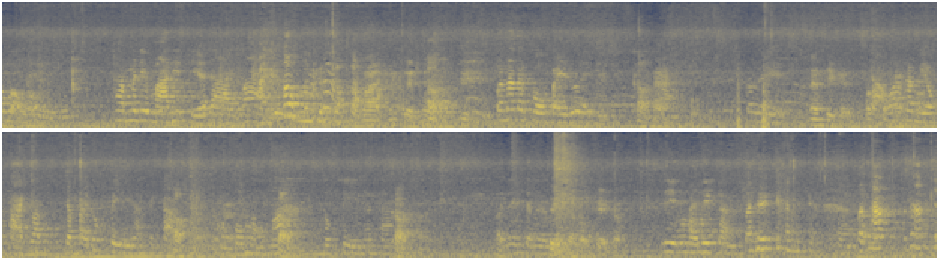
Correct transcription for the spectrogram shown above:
ก็บอกโอ้โหถ้าไม่ได้มาที่เสียดายมากประมาณไม่เกินหกสิบเพราะนั้นอาโกไปด้วยไงครับค่ะก็เลยนั่นสิครับกล่าวว่าถ้ามีโอกาสก็จะไปทุกปีค่ะไปกราบครับหลวงปู่หลงมากทุกปีนะคะครับจะ ได้เจริญเชิญครับโอเคครับ ดีไปด้วยกันไปด้วยกัน ประทับประทับใจ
